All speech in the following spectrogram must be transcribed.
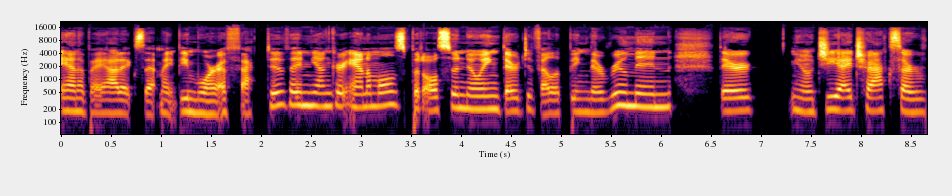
antibiotics that might be more effective in younger animals, but also knowing they're developing their rumen, their you know GI tracts are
